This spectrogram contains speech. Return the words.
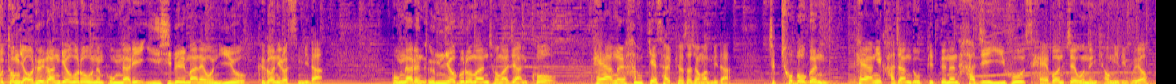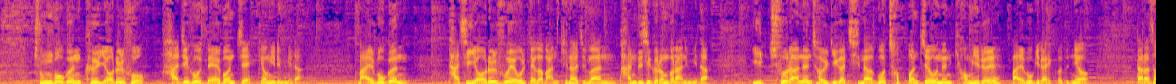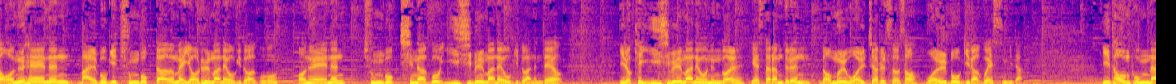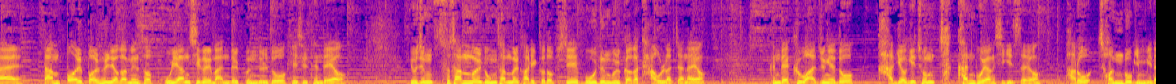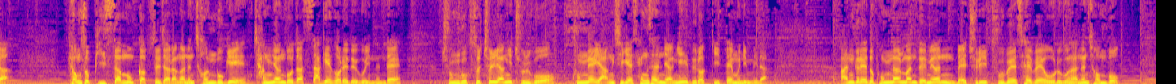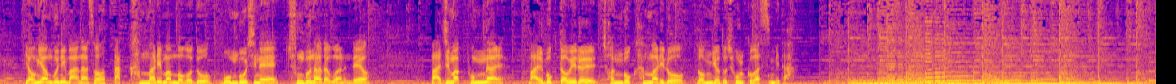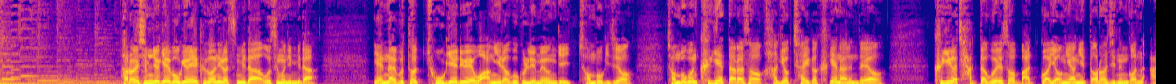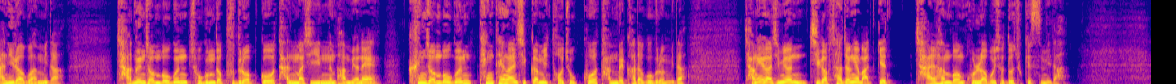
보통 열흘 간격으로 오는 복날이 20일 만에 온 이유, 그건 이렇습니다. 복날은 음력으로만 정하지 않고 태양을 함께 살펴서 정합니다. 즉, 초복은 태양이 가장 높이 뜨는 하지 이후 세 번째 오는 경일이고요. 중복은 그 열흘 후, 하지 후 네 번째 경일입니다. 말복은 다시 열흘 후에 올 때가 많긴 하지만 반드시 그런 건 아닙니다. 입추라는 절기가 지나고 첫 번째 오는 경일을 말복이라 했거든요. 따라서 어느 해에는 말복이 중복 다음에 열흘 만에 오기도 하고 어느 해에는 중복 지나고 20일 만에 오기도 하는데요. 이렇게 20일 만에 오는 걸 옛사람들은 넘을 월자를 써서 월복이라고 했습니다. 이 더운 복날 땀 뻘뻘 흘려가면서 보양식을 만들 분들도 계실 텐데요. 요즘 수산물, 농산물 가릴 것 없이 모든 물가가 다 올랐잖아요. 근데 그 와중에도 가격이 좀 착한 보양식이 있어요. 바로 전복입니다. 평소 비싼 몸값을 자랑하는 전복이 작년보다 싸게 거래되고 있는데 중국 수출량이 줄고 국내 양식의 생산량이 늘었기 때문입니다. 안 그래도 복날만 되면 매출이 두 배, 세 배 오르곤 하는 전복. 영양분이 많아서 딱 한 마리만 먹어도 몸보신에 충분하다고 하는데요. 마지막 복날, 말복 더위를 전복 한 마리로 넘겨도 좋을 것 같습니다. 8월 16일 목요일 그건 이렇습니다. 오승훈입니다. 옛날부터 조개류의 왕이라고 불리며온 게 전복이죠. 전복은 크기에 따라서 가격 차이가 크게 나는데요. 크기가 작다고 해서 맛과 영양이 떨어지는 건 아니라고 합니다. 작은 전복은 조금 더 부드럽고 단맛이 있는 반면에 큰 전복은 탱탱한 식감이 더 좋고 담백하다고 그럽니다. 장에 가시면 지갑 사정에 맞게 잘 한번 골라보셔도 좋겠습니다.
